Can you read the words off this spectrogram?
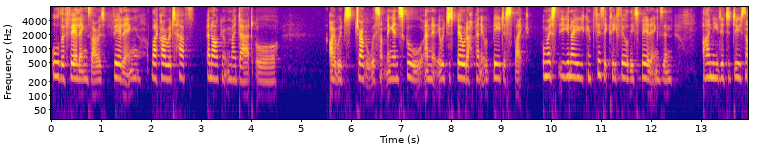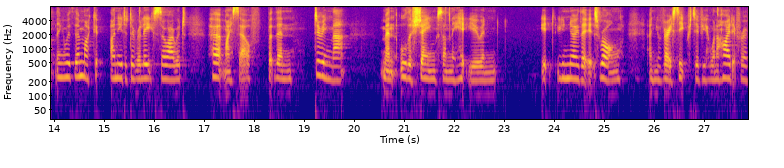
all the feelings I was feeling, like I would have an argument with my dad or I would struggle with something in school and it, it would just build up and it would be just like almost, you know, you can physically feel these feelings and I needed to do something with them. I, could, I needed a release, so I would hurt myself. But then doing that meant all the shame suddenly hit you and it, you know that it's wrong and you're very secretive. You want to hide it for,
